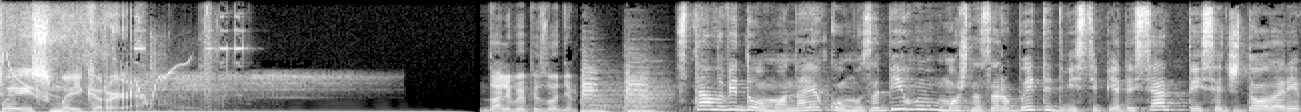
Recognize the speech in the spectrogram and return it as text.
Пейсмейкери. Далі в епізоді. Стало відомо, на якому забігу можна заробити 250 тисяч доларів.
